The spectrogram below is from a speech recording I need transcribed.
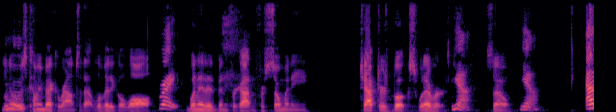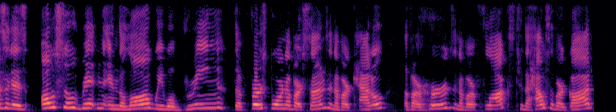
you know, Mhm. is coming back around to that Levitical law right. when it had been forgotten for so many chapters, books, whatever. Yeah, So yeah. As it is also written in the law, we will bring the firstborn of our sons and of our cattle, of our herds and of our flocks to the house of our God,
